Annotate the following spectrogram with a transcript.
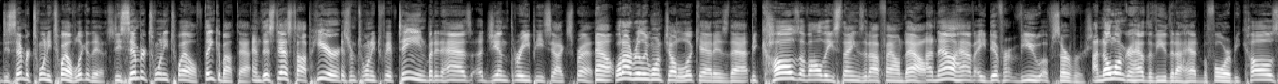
December 2012. Look at this, December 2012. Think about that. And this desktop here is from 2015, but it has a Gen 3 PCI Express. Now, what I really want y'all to look at is that because of all these things that I found out, I now have a different view of servers. I no longer have the view that I had before because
